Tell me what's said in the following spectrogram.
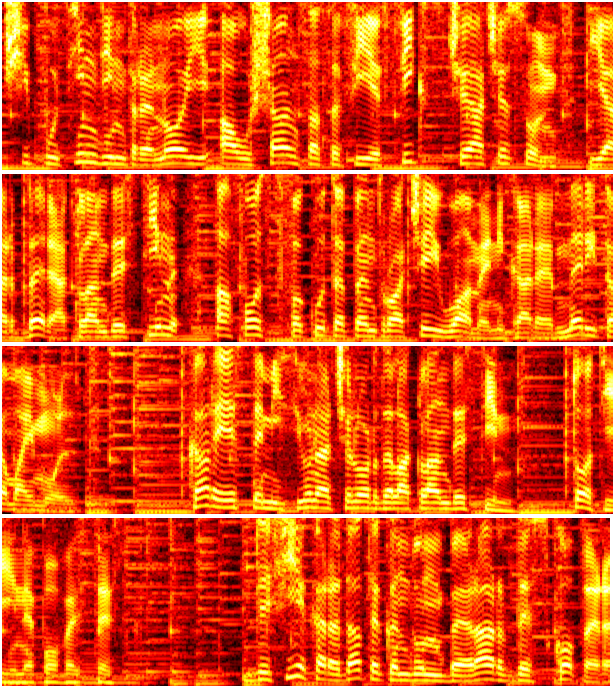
și puțin dintre noi au șansa să fie fix ceea ce sunt, iar berea clandestin a fost făcută pentru acei oameni care merită mai mult. Care este misiunea celor de la clandestin? Tot ei ne povestesc. De fiecare dată când un berar descoperă,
